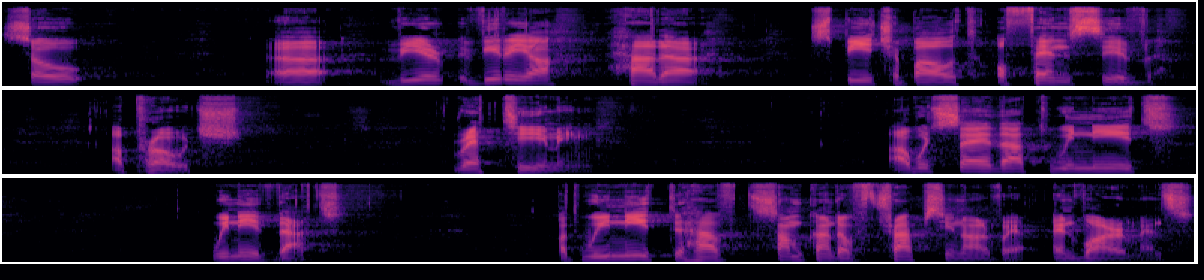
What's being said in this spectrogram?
So uh, Vir Virja had a speech about offensive approach, red teaming. I would say that we need, we need that. But we need to have some kind of traps in our environments.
